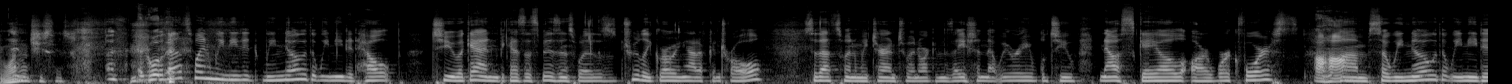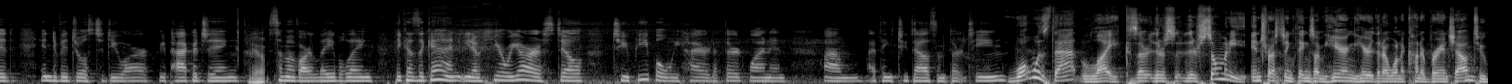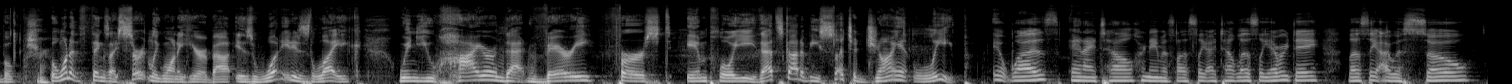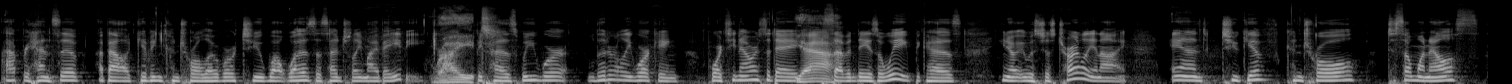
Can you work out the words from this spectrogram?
why don't you say? So? well, that's when we needed. We know that we needed help to again because this business was truly growing out of control. So that's when we turned to an organization that we were able to now scale our workforce. Uh-huh. Um, so we know that we needed individuals to do our repackaging, Yep. some of our labeling, because again, you know, here we are still two people. We hired a third one in um, I think 2013. What was that like? Because there, there's there's so many interesting things I'm hearing here that I want to kind of branch out to. But but one of the things I certainly want to hear about is what it is like when you hire that very first employee. That's got to be such a giant leap. It was, and I tell her name is Leslie. I tell Leslie every day, Leslie, I was so apprehensive about giving control over to what was essentially my baby. Right. Because we were literally working 14 hours a day, Yeah. seven days a week, because, you know, it was just Charlie and I. And to give control to someone else,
